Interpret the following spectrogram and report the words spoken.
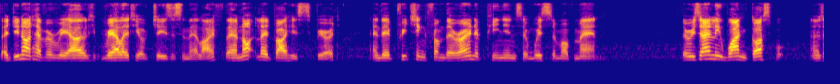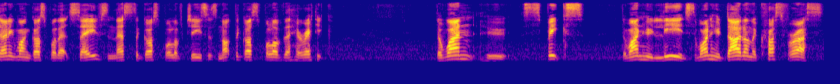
They do not have a reality, reality of Jesus in their life. They are not led by His Spirit and they're preaching from their own opinions and wisdom of man. There is only one gospel, and there's only one gospel that saves, and that's the gospel of Jesus, not the gospel of the heretic. The one who speaks, the one who leads, the one who died on the cross for us,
